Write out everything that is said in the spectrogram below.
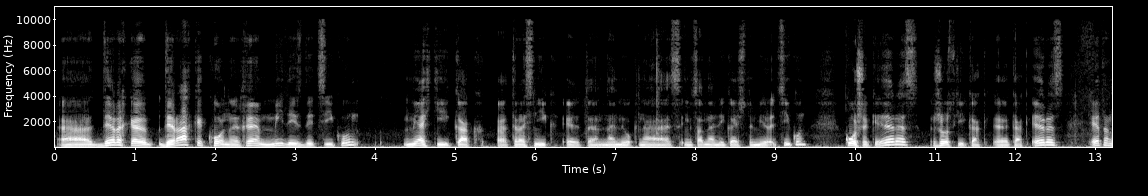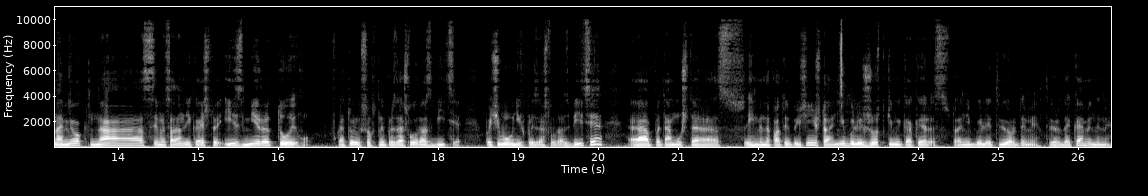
Э, Дерахка коне гэм мидейс де мягкий, как э, тростник, это намек на эмоциональные качества мира тикун. Кошек и эрес, жесткий, как, э, как эрес, это намек на эмоциональные качества из мира тойгу, в которых, собственно, и произошло разбитие. Почему у них произошло разбитие? Э, потому что с, именно по той причине, что они были жесткими, как эрес, что они были твердыми, твердокаменными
